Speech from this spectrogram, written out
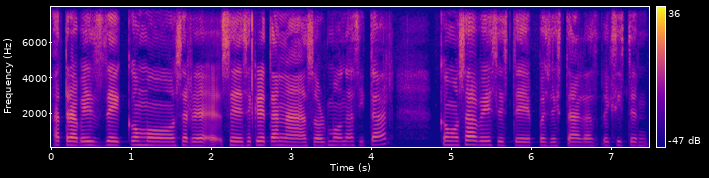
a través de cómo se, se secretan las hormonas y tal. Como sabes, este, pues está existen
